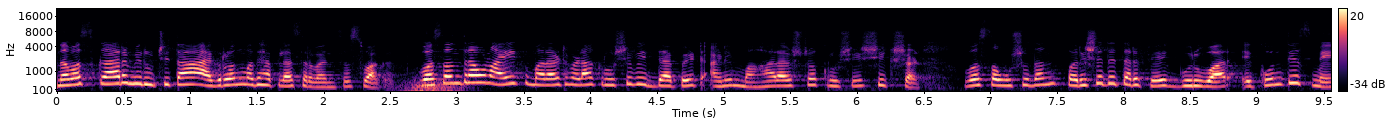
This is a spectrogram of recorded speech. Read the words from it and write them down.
नमस्कार मी रुचिता ॲग्रोनमध्ये आपल्या सर्वांचं स्वागत. वसंतराव नाईक मराठवाडा कृषी विद्यापीठ आणि महाराष्ट्र कृषी शिक्षण व संशोधन परिषदेतर्फे गुरुवार एकोणतीस मे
